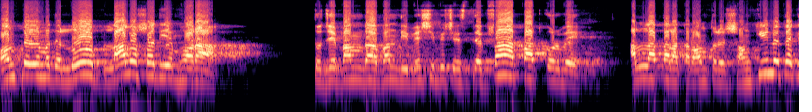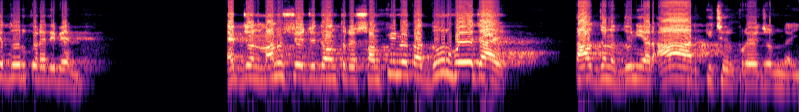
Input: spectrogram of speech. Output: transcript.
অন্তরের মধ্যে লোভ, লালসা দিয়ে ভরা। তো যে বান্দা, বান্দি বেশি বেশি ইস্তেগফার পাঠ করবে, আল্লাহ তালা তার অন্তরের সংকীর্ণতাকে দূর করে দিবেন। একজন মানুষের যদি অন্তরের সংকীর্ণতা দূর হয়ে যায়, তার জন্য দুনিয়ার আর কিছুর প্রয়োজন নেই।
